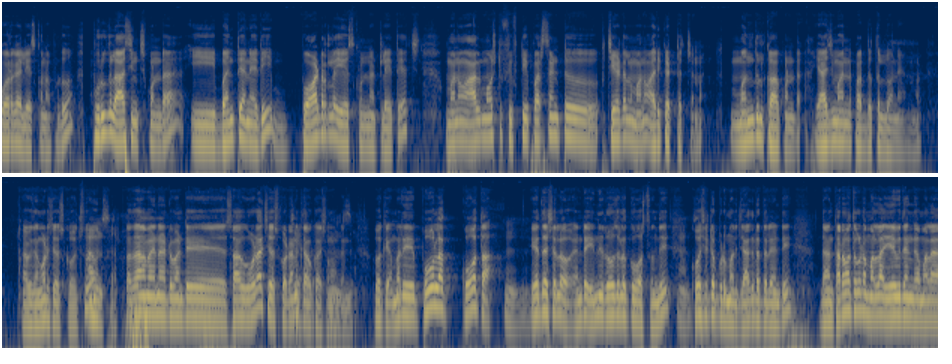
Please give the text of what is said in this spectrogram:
కూరగాయలు వేసుకున్నప్పుడు పురుగులు ఆశించకుండా ఈ బంతి అనేది బార్డర్లో వేసుకున్నట్లయితే మనం ఆల్మోస్ట్ ఫిఫ్టీ పర్సెంట్ చీడలు మనం అరికట్టచ్చు అన్నమాట మందులు కాకుండా యాజమాన్య పద్ధతుల్లోనే అన్నమాట. ఆ విధంగా కూడా చేసుకోవచ్చు. అవును సార్. ప్రధానమైనటువంటి సాగు కూడా చేసుకోవడానికి అవకాశం ఉంటుంది. ఓకే మరి పూల కోత ఏ దశలో అంటే ఎన్ని రోజులకు వస్తుంది? కోసేటప్పుడు మరి జాగ్రత్తలు ఏంటి? దాని తర్వాత కూడా మళ్ళీ ఏ విధంగా మళ్ళా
